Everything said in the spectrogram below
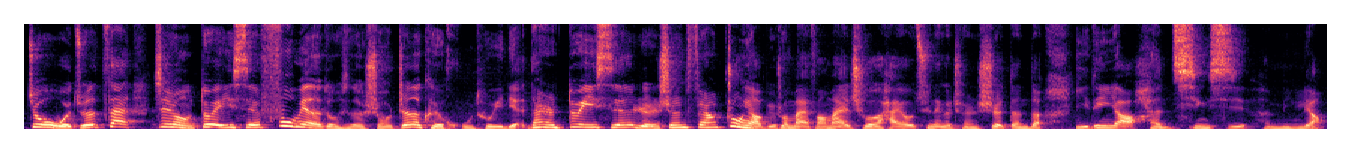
就我觉得在这种对一些负面的东西的时候，真的可以糊涂一点，但是对一些人生非常重要，比如说买房、买车，还有去哪个城市等等，一定要很清晰、很明了。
